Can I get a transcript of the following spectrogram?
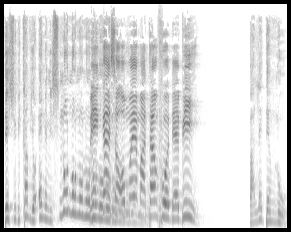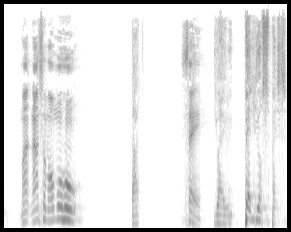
they should become your enemies. No, no, no, no, no, no, no, no, no, no, yɛ no, no. matamfoɔ dabi But let them know Ma- nanso ma ɔmo hu that sɛ you are a rebellious person.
